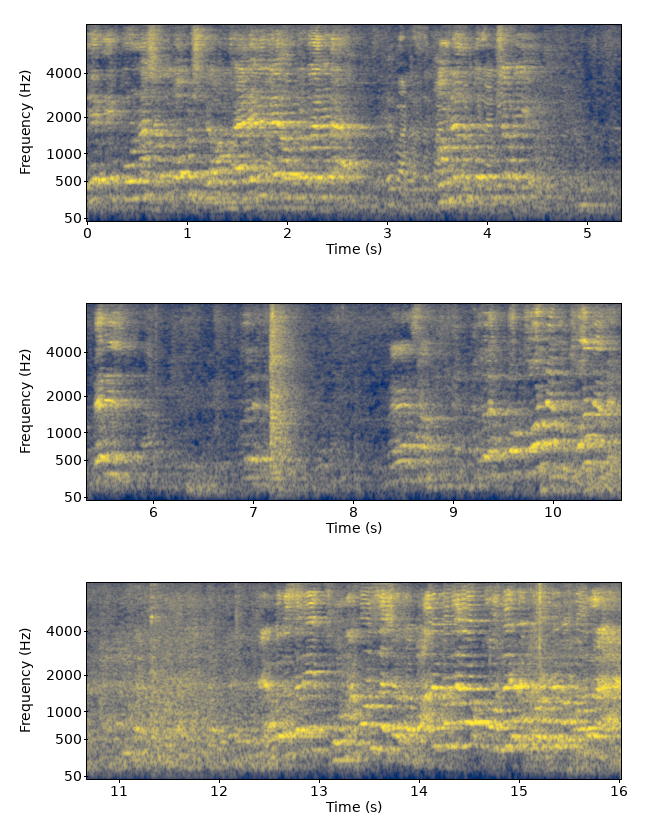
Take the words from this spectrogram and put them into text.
ये एक कोना शब्द बहुत मुश्किल है हम पहले भी गए हम लोग करीब है हमने उनको पूछा भाई देयर इज़ मैं ऐसा बोले वो कोने में कोने में मैं बोला सर ये खोना कौन सा शब्द है बाद में बताया कोने में कोने में बोल रहा है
